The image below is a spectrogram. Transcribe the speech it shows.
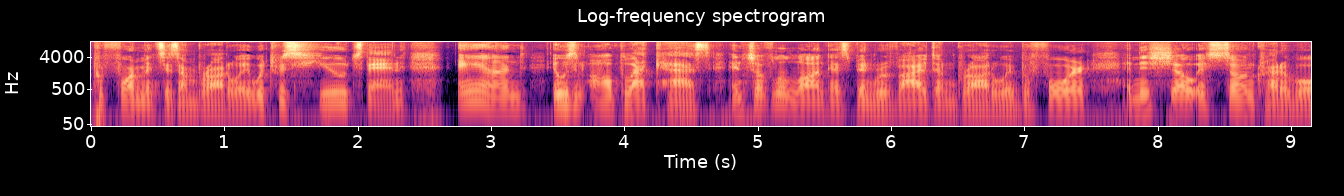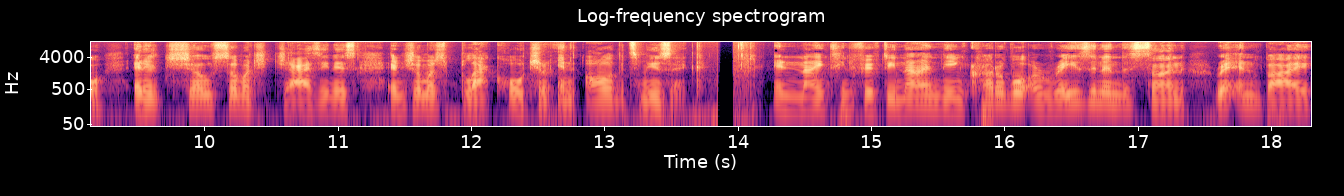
performances on Broadway, which was huge then, and it was an all black cast. And Shuffle Along has been revived on Broadway before, and this show is so incredible, and it shows so much jazziness and so much black culture in all of its music. In 1959, the incredible A Raisin in the Sun, written by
